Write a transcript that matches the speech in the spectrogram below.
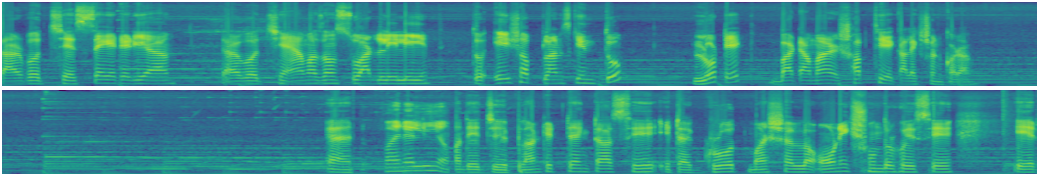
তারপর হচ্ছে সেক্রেটেরিয়া তারপর হচ্ছে অ্যামাজন সোয়ার্ড লিলি তো এই সব প্লান্টস কিন্তু লোটেক বাট আমার সব থেকে কালেকশন করা। অ্যান্ড ফাইনালি আমাদের যে প্লান্টেড ট্যাঙ্কটা আছে এটার গ্রোথ মার্শাল্লাহ অনেক সুন্দর হয়েছে। এর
